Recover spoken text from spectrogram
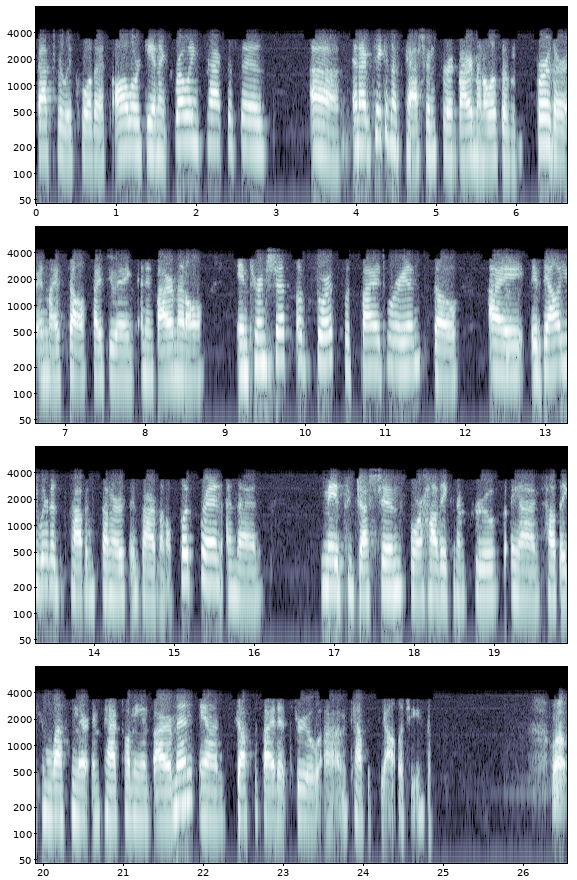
that's really cool. That's all organic growing practices. Um, and I've taken this passion for environmentalism further in myself by doing an environmental internship of sorts with Viatorians. So I evaluated the province center's environmental footprint and then made suggestions for how they can improve and how they can lessen their impact on the environment and justified it through um, Catholic theology. Well,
